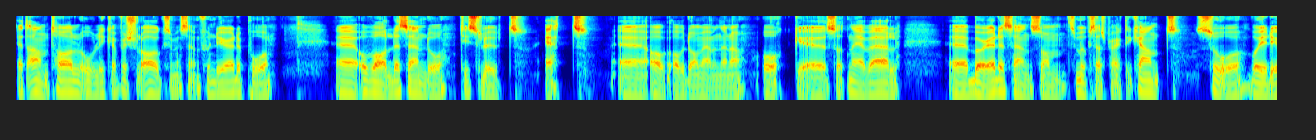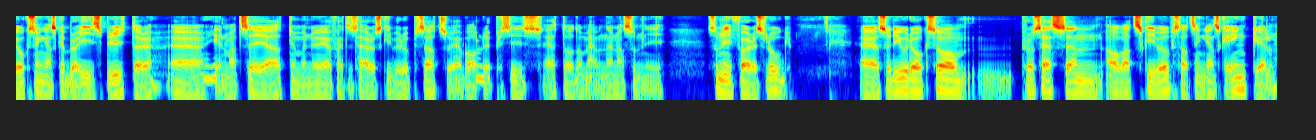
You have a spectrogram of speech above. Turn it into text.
ett antal olika förslag som jag sen funderade på uh, och valde sen då till slut ett uh, av, av de ämnena. Och uh, så att när jag väl Eh, började sen som, som uppsatspraktikant så var ju det också en ganska bra isbrytare eh, genom att säga att nu är jag faktiskt här och skriver uppsats och jag valde precis ett av de ämnena som ni, som ni föreslog. Eh, så det gjorde också processen av att skriva uppsatsen ganska enkel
